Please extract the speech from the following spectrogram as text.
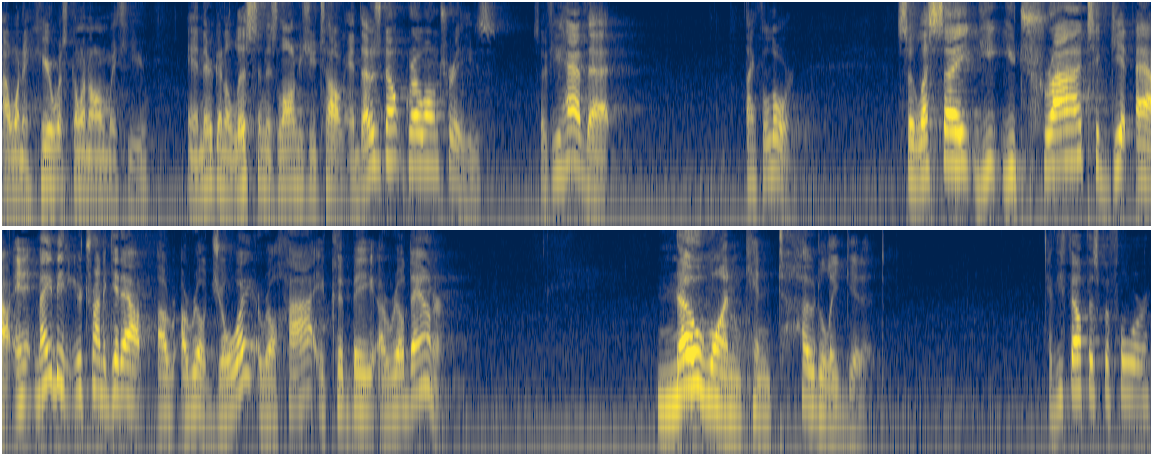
I want to hear what's going on with you. And they're going to listen as long as you talk. And those don't grow on trees. So if you have that, thank the Lord. So let's say you, you try to get out, and it may be that you're trying to get out a, a real joy, a real high, it could be a real downer. No one can totally get it. Have you felt this before?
